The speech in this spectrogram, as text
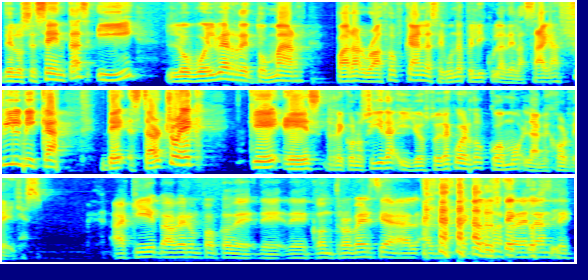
de los 60 y lo vuelve a retomar para Wrath of Khan, la segunda película de la saga fílmica de Star Trek, que es reconocida, y yo estoy de acuerdo, como la mejor de ellas. Aquí va a haber un poco de, controversia al, respecto, más adelante.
